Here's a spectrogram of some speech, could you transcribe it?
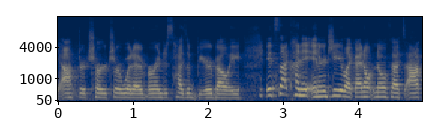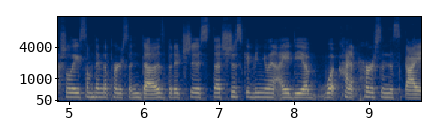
after church or whatever and just has a beer belly. It's that kind of energy. Like I don't know if that's actually something the person does, but it's just that's just giving you an idea of what kind of person this guy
